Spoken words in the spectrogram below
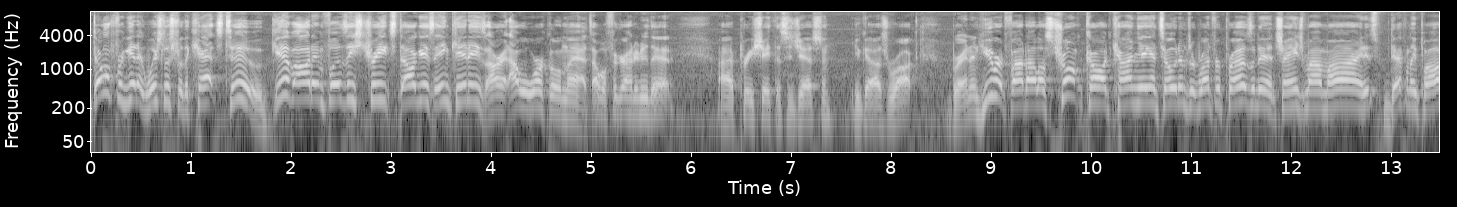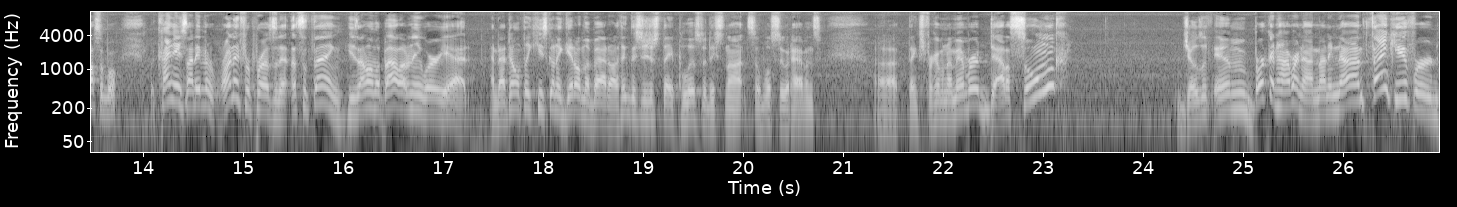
Don't forget a wish list for the cats too. Give all them fuzzies treats, doggies, and kitties. All right, I will work on that. I will figure out how to do that. I appreciate the suggestion. You guys rock. Brandon Hubert, five dollars. Trump called Kanye and told him to run for president. Changed my mind. It's definitely possible, but Kanye's not even running for president. That's the thing. He's not on the ballot anywhere yet, and I don't think he's going to get on the ballot. I think this is just a publicity stunt. So we'll see what happens. Uh, thanks for coming a member, Data Sung. Joseph M. Birkenheimer, 999. Thank you for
